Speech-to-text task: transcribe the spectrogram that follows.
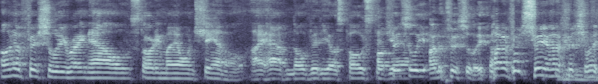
unofficially right now starting my own channel. I have no videos posted Officially, unofficially. yet. Unofficially, unofficially.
